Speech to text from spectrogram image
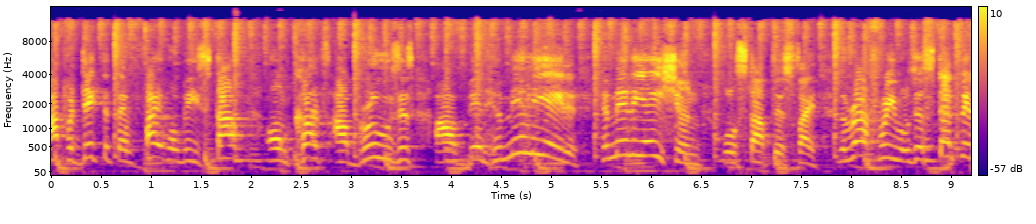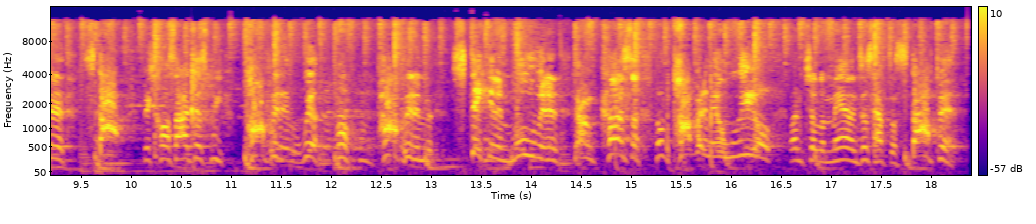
I predict that the fight will be stopped on cuts or bruises I've been humiliated. Humiliation will stop this fight. The referee will just step in and stop because I'll just be popping him, will popping him, sticking and moving and I'm constant, I'm popping him at will until the man just have to stop it.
